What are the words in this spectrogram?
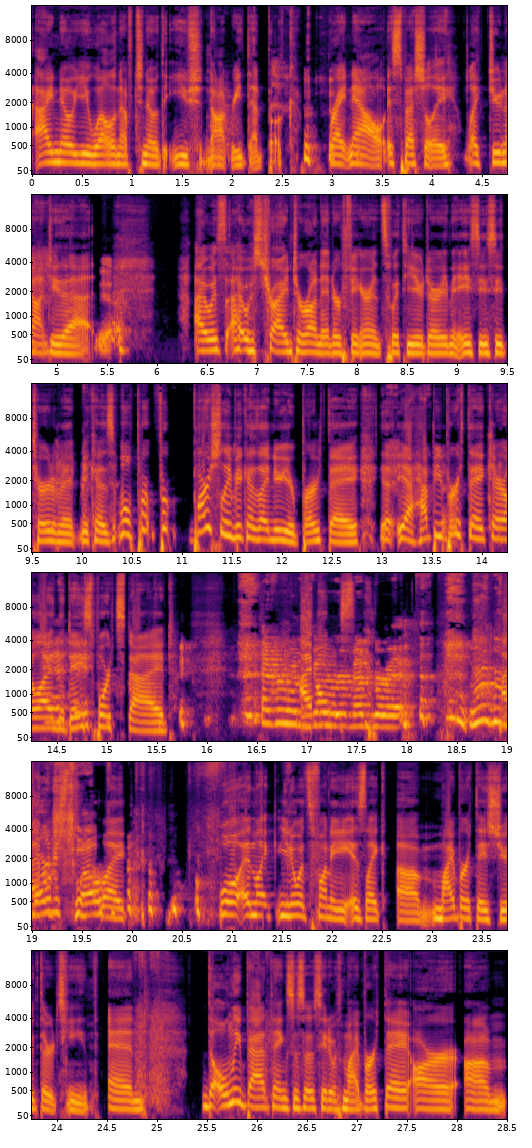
I, I know you well enough to know that you should not read that book right now, especially. Like, do not do that. Yeah. I was I was trying to run interference with you during the ACC tournament because, well, par- par- partially because I knew your birthday. Yeah, yeah, happy birthday, Caroline! The day sports died. Everyone's I gonna always- remember it. remember March always 12th? like well and like you know what's funny is like um my birthday's june 13th and the only bad things associated with my birthday are um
